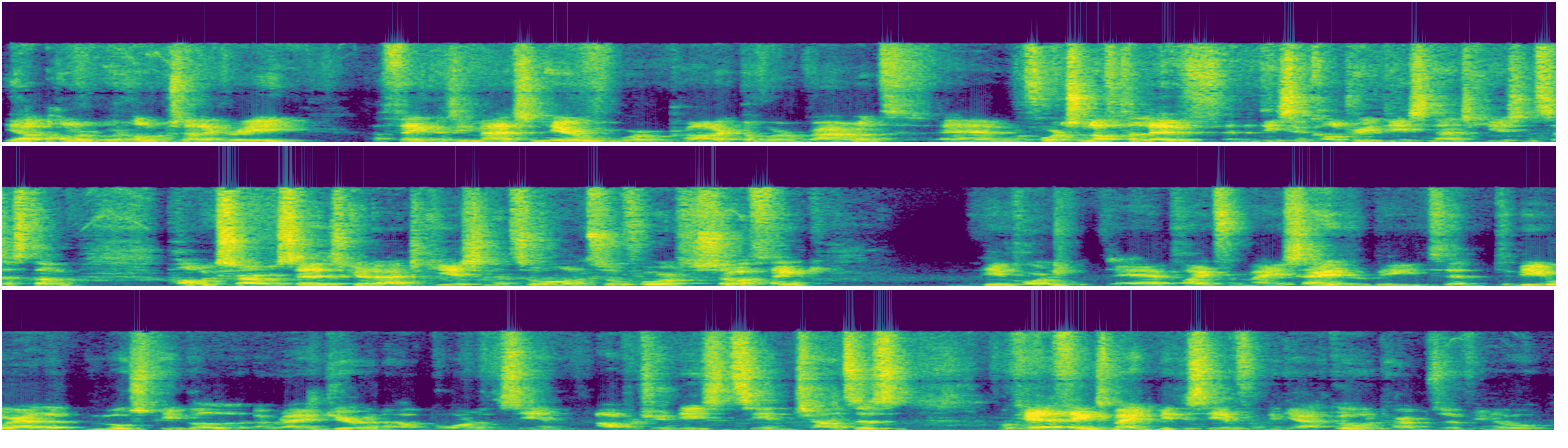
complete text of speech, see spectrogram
yeah, hundred percent agree. I think, as you mentioned here, we're a product of our environment, and we're fortunate enough to live in a decent country, decent education system, public services, good education, and so on and so forth. So I think the important uh, point from my side would be to, to be aware that most people around you are going to have born with the same opportunities and same chances. Okay, things might be the same from the get go in terms of you know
